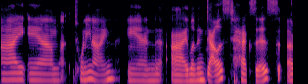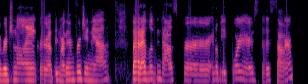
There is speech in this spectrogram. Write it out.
I am 29 and I live in Dallas, Texas. Originally grew up in Northern Virginia, but I've lived in Dallas for it'll be four years this summer.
